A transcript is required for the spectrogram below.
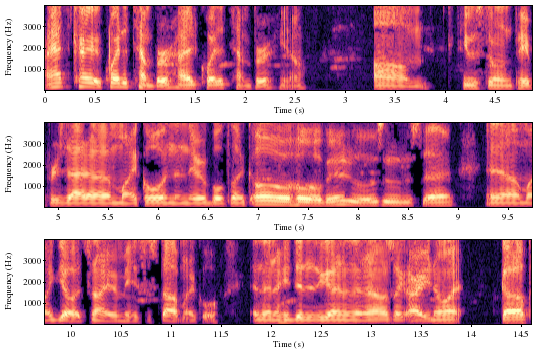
I had quite a temper. I had quite a temper, you know. Um, he was throwing papers at uh Michael, and then they were both like, "Oh, hello, Vangelos, this that," and I'm like, "Yo, it's not even me, so stop, Michael." And then he did it again, and then I was like, "All right, you know what?" Got up,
